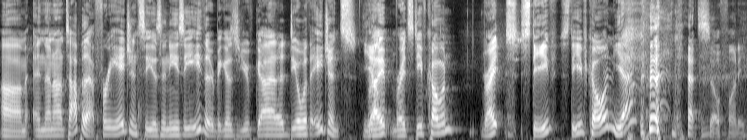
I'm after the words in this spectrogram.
Um, and then on top of that, free agency isn't easy either because you've got to deal with agents, Yep. right? Right, Steve Cohen. Right, S- Steve, Steve Cohen, yeah, that's so funny.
